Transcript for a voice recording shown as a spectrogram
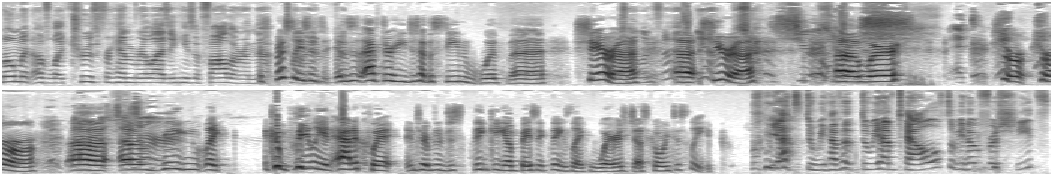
moment of like truth for him realizing he's a father and that especially time. since this is after he just had the scene with uh Shara uh yeah. Shira, Shira. uh where sure sure uh of being like completely inadequate in terms of just thinking of basic things like where is Jess going to sleep yes. Do we have a, do we have towels? Do we have fresh sheets?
